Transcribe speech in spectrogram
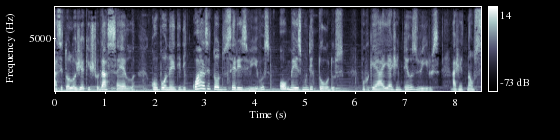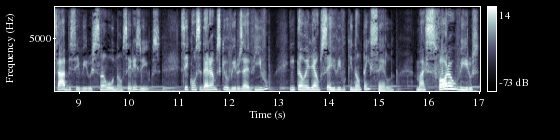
a citologia que estuda a célula, componente de quase todos os seres vivos ou mesmo de todos, porque aí a gente tem os vírus. A gente não sabe se vírus são ou não seres vivos. Se consideramos que o vírus é vivo, então ele é um ser vivo que não tem célula. Mas fora o vírus,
